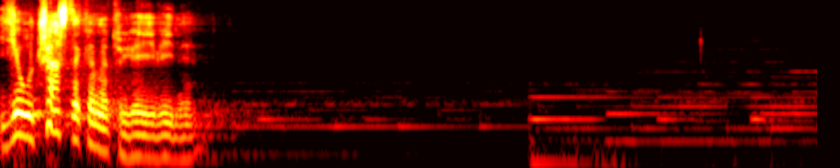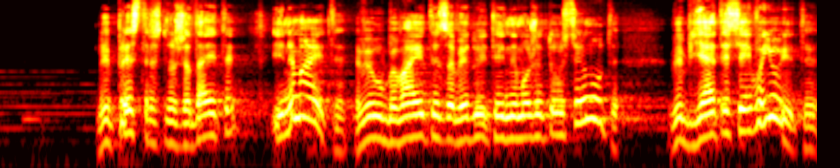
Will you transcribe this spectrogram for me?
є учасниками тієї війни. Ви пристрасно жадаєте і не маєте. Ви вбиваєте, завидуєте і не можете осягнути. Ви б'єтеся і воюєте.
